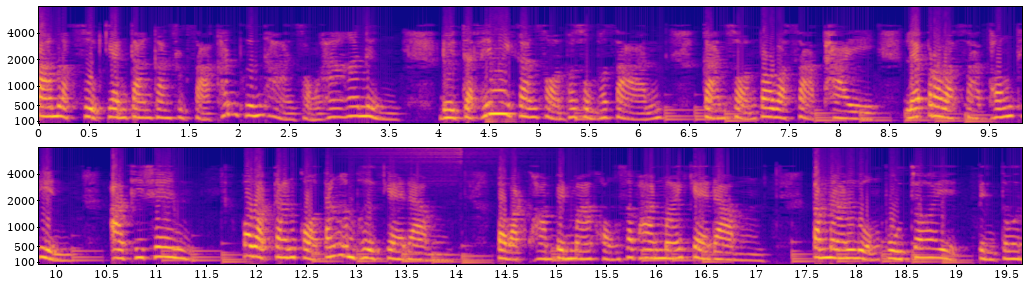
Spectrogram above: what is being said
ตามหลักสูตรแกนกลางการศึกษาขั้นพื้นฐาน 2551 โดยจัดให้มีการสอนผสมผสาน การสอนประวัติศาสตร์ไทย และประวัติศาสตร์ท้องถิ่น อาทิเช่น ประวัติการก่อตั้งอำเภอแกดำ ประวัติความเป็นมาของสะพานไม้แกดำ ตำนานหลวงปู่จ้อย เป็นต้น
